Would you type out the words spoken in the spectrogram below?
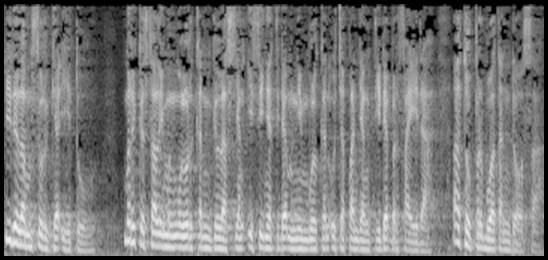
Di dalam surga itu, mereka saling mengulurkan gelas yang isinya tidak menimbulkan ucapan yang tidak berfaedah atau perbuatan dosa.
